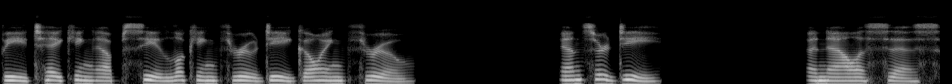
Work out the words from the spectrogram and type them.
B. Taking up C. Looking through D. Going through Answer D. Analysis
